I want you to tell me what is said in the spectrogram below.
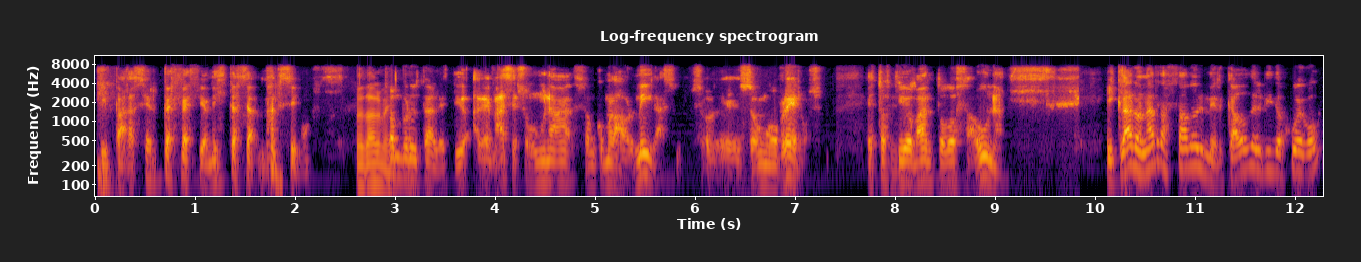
y para ser perfeccionistas al máximo. Totalmente. Son brutales, tío. Además, son, una, son como las hormigas, son, eh, son obreros. Estos tíos van todos a una. Y claro, han arrasado el mercado del videojuego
